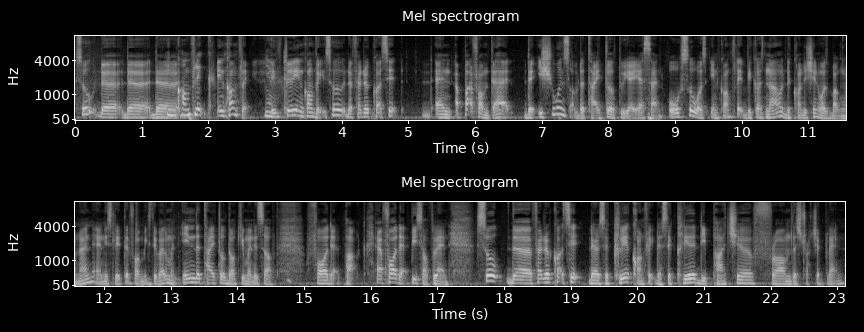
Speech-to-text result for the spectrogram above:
So the the the in conflict. In conflict. Yeah. It's clearly in conflict. So the federal court said and apart from that, the issuance of the title to Yayasan also was in conflict because now the condition was bangunan and is slated for mixed development in the title document itself for that park, uh, for that piece of land. So the federal court said there's a clear conflict, there's a clear departure from the structure plan.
